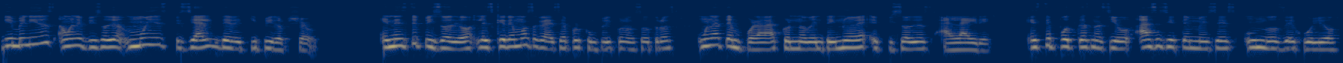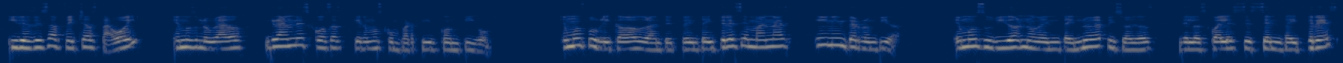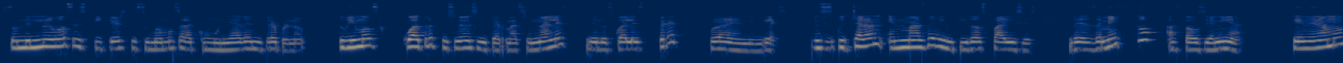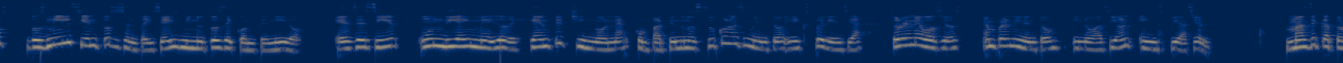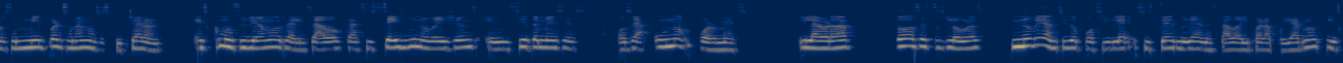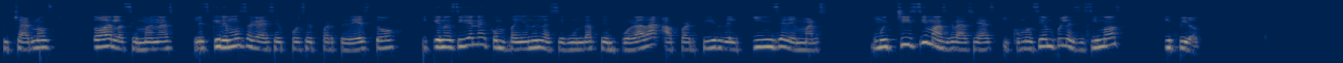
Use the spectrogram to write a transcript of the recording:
Bienvenidos a un episodio muy especial de The Keep It Up Show. En este episodio les queremos agradecer por cumplir con nosotros una temporada con 99 episodios al aire. Este podcast nació hace 7 meses, un 2 de julio, y desde esa fecha hasta hoy hemos logrado grandes cosas que queremos compartir contigo. Hemos publicado durante 33 semanas ininterrumpidas. Hemos subido 99 episodios de los cuales 63 son de nuevos speakers que sumamos a la comunidad de Entrepreneur. Tuvimos cuatro episodios internacionales, de los cuales tres fueron en inglés. Nos escucharon en más de 22 países, desde México hasta Oceanía. Generamos 2.166 minutos de contenido, es decir, un día y medio de gente chingona compartiéndonos su conocimiento y experiencia sobre negocios, emprendimiento, innovación e inspiración. Más de 14.000 personas nos escucharon. Es como si hubiéramos realizado casi 6 Innovations en 7 meses, o sea, uno por mes. Y la verdad, todos estos logros no hubieran sido posible si ustedes no hubieran estado ahí para apoyarnos y escucharnos todas las semanas. Les queremos agradecer por ser parte de esto y que nos sigan acompañando en la segunda temporada a partir del 15 de marzo. Muchísimas gracias y como siempre les decimos, keep it up.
